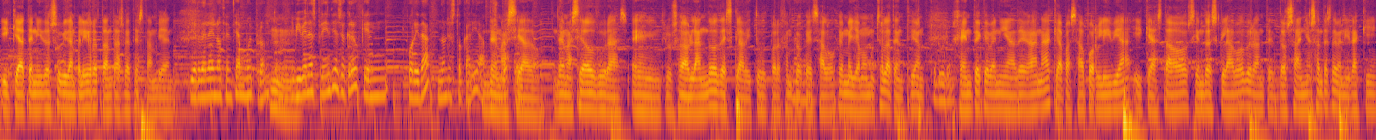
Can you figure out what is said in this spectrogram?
y que ha tenido su vida en peligro tantas veces también. Pierde la inocencia muy pronto. Mm. Y viven experiencias, yo creo que por edad no les tocaría. Demasiado, demasiado duras, e incluso hablando de esclavitud, por ejemplo, Claro. que es algo que me llamó mucho la atención. Gente que venía de Ghana, que ha pasado por Libia y que ha estado siendo esclavo durante dos años antes de venir aquí.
